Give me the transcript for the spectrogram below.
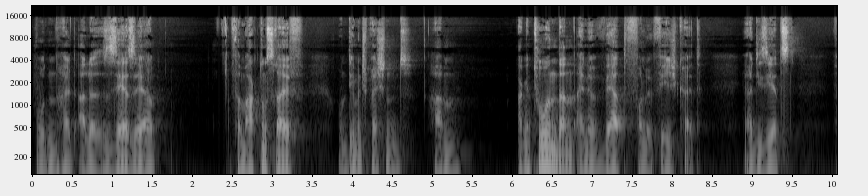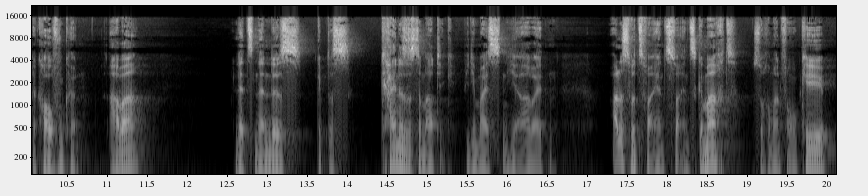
wurden halt alle sehr, sehr vermarktungsreif und dementsprechend haben Agenturen dann eine wertvolle Fähigkeit, ja, die sie jetzt verkaufen können. Aber letzten Endes gibt es keine Systematik, wie die meisten hier arbeiten. Alles wird zwar eins zu eins gemacht, ist auch am Anfang okay,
